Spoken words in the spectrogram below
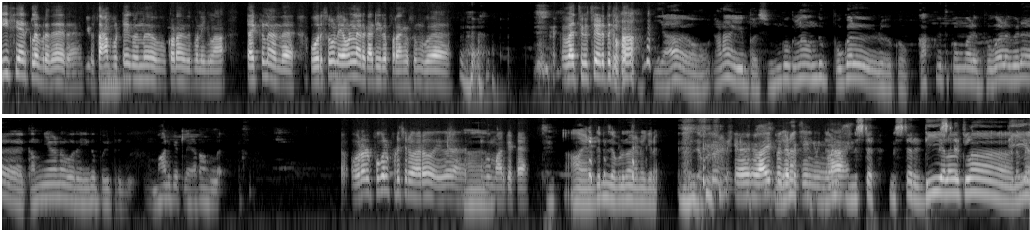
ஈஸியா இருக்குல்ல பிரதர் சாப்பிட்டே வந்து கூட இது பண்ணிக்கலாம். டக்குன்னு அந்த ஒரு சோல் எவ்வளவு நேரம் காட்டிட்டு போறாங்க சிம்புவ? வச்சு வச்சு எடுத்துக்கலாம். யா ஆனால் இப்போ சிம்புக்கெலாம் வந்து புகழ் காக்கு வித்து கோமாளி புகழை விட கம்மியான ஒரு இது போயிட்டு இருக்கு மார்க்கெட்டில் இடம் இல்லை. ஒரு ஆள் புகழ் பிடிச்சிருவாரோ இது மார்க்கெட்ட? ஆ எனக்கு தெரிஞ்சு அப்படி தான் நினைக்கிறேன். வாய்ப்பு மிஸ்டர் மிஸ்டர் டி அளவுக்குலாம் நம்ம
